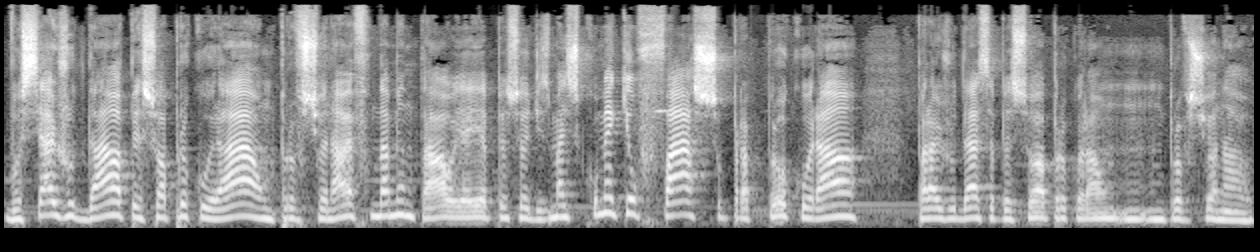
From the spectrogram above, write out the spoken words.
você ajudar a pessoa a procurar um profissional é fundamental. E aí a pessoa diz: Mas como é que eu faço para procurar, para ajudar essa pessoa a procurar um, um, um profissional?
